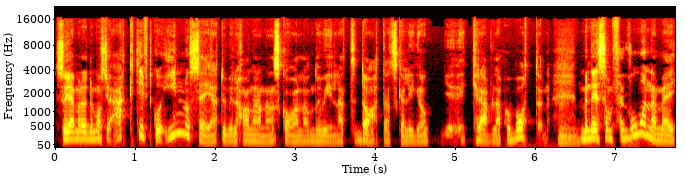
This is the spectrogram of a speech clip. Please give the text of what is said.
Så jag menar, du måste ju aktivt gå in och säga att du vill ha en annan skala om du vill att datat ska ligga och eh, kravla på botten. Mm. Men det som förvånar mig,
